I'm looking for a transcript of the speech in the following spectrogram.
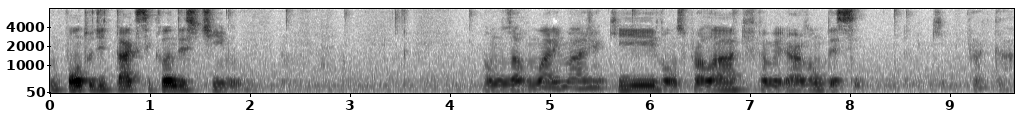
Um ponto de táxi clandestino. Vamos arrumar a imagem aqui, vamos para lá, que fica melhor. Vamos descer aqui para cá.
